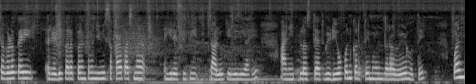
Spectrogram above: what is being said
सगळं काही रेडी करतपर्यंत म्हणजे मी सकाळपासनं ही रेसिपी चालू केलेली आहे. आणि प्लस त्यात व्हिडिओ पण करते म्हणून जरा वेळ होते. पण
